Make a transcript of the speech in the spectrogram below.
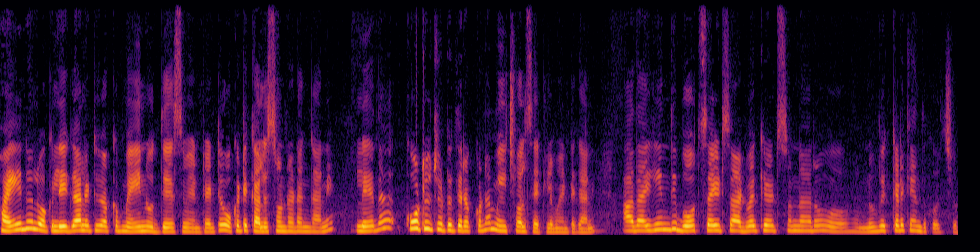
ఫైనల్ ఒక లీగాలిటీ యొక్క మెయిన్ ఉద్దేశం ఏంటంటే ఒకటి కలిసి ఉండడం కానీ లేదా కోర్టుల చుట్టూ తిరగకుండా మ్యూచువల్ సెటిల్మెంట్ కానీ అది అయ్యింది బోత్ సైడ్స్ అడ్వకేట్స్ ఉన్నారు నువ్వు ఇక్కడికి ఎందుకు వచ్చు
